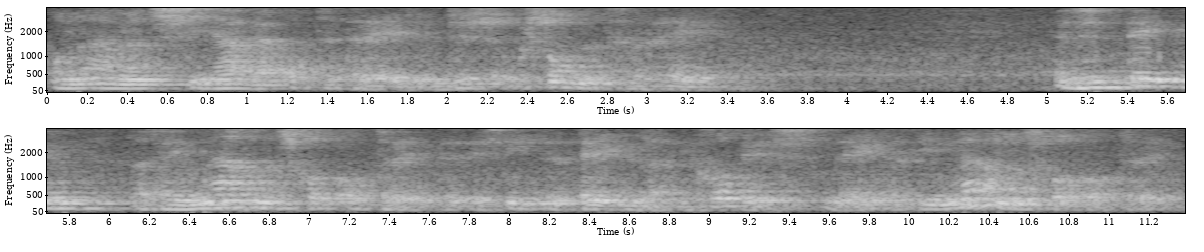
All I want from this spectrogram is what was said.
om namens Yahweh op te treden, dus ook zonde te vergeven. Het is een teken dat hij namens God optreedt. Het is niet een teken dat hij God is, nee, dat hij namens God optreedt.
